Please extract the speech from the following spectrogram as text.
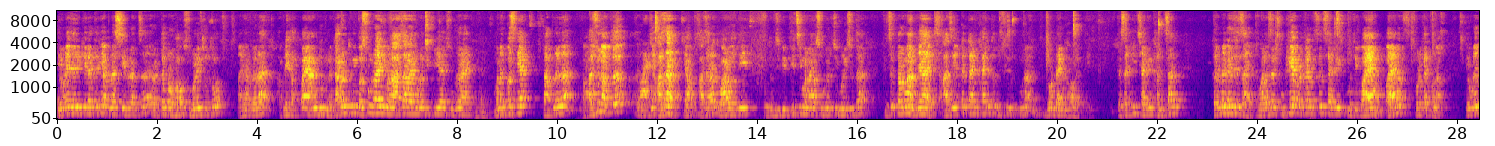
तेवढ्या जरी केल्या तरी आपल्या शरीराचा रक्तप्रभाव सुरळीत होतो आणि आपल्याला आपले हातपाय अंग दुखणं कारण तुम्ही बसून राहिले मला आजार आहे मला बीपी आहे शुगर आहे म्हणत बसल्या तर आपल्याला अजून आपलं. जे आजार त्या आजारात वाढ होते. तुमची बीपीची म्हणा शुगरची गोळी सुद्धा तिचं प्रमाण जे आहे आज एकच टाइम खायला तर दुसरी पुन्हा दोन टाइम खावं लागते. त्यासाठी शारीरिक हालचाल करणं गरजेचं आहे. तुम्हाला जर कुठल्या प्रकारचं शारीरिक म्हणजे व्यायाम व्यायामच थोडक्यात म्हणा तेवढं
